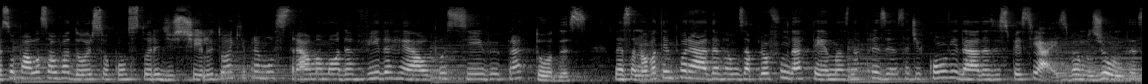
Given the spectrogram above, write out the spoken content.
Eu sou Paula Salvador, sou consultora de estilo e estou aqui para mostrar uma moda vida real possível para todas. Nessa nova temporada, vamos aprofundar temas na presença de convidadas especiais. Vamos juntas?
